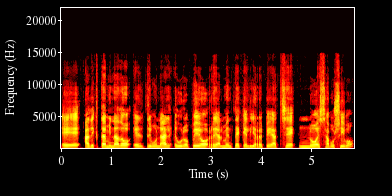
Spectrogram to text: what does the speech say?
Eh, ¿Ha dictaminado el Tribunal Europeo realmente que el IRPH no es abusivo?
